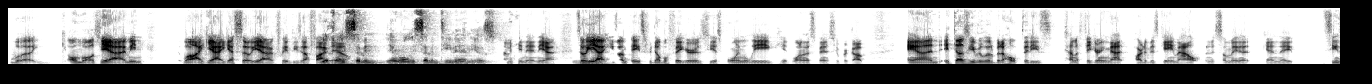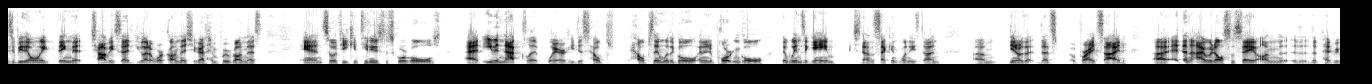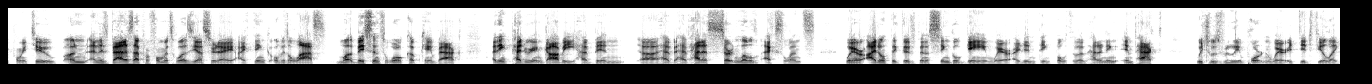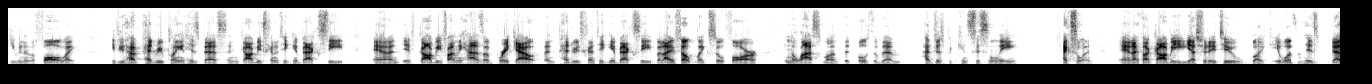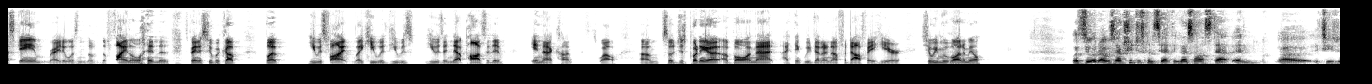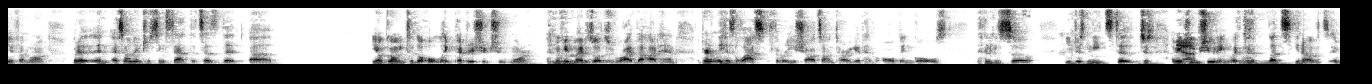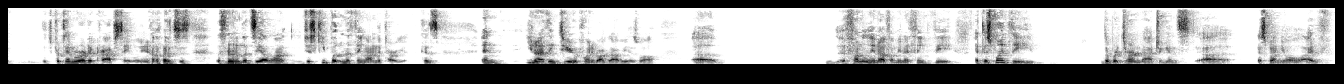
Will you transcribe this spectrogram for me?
Well, almost, yeah. I mean, well, I, yeah, I guess so. Yeah, if, if he's five yeah, only seven. Yeah, we're only seventeen in. Yes, seventeen in. Yeah. So yeah. yeah, he's on pace for double figures. He has four in the league. He had one in the Spanish Super Cup, and it does give a little bit of hope that he's kind of figuring that part of his game out. And it's something that again, they seems to be the only thing that Xavi said you got to work on this. You got to improve on this. And so if he continues to score goals at even that clip where he just helps helps in with a goal and an important goal that wins a game, which is down the second when he's done. Um, you know that that's a bright side. Uh, and then I would also say on the, the, the Pedri point too, and as bad as that performance was yesterday, I think over the last month, basically since the World Cup came back, I think Pedri and Gabi have been uh, have have had a certain level of excellence where I don't think there's been a single game where I didn't think both of them had an in- impact, which was really important. Where it did feel like even in the fall, like if you have Pedri playing at his best and Gabi's kind of taking a back seat, and if Gabi finally has a breakout, then Pedri's kind of taking a back seat. But I felt like so far in the last month that both of them have just been consistently excellent. And I thought Gabi yesterday too, like it wasn't his best game, right? It wasn't the, the final in the Spanish Super Cup, but he was fine. Like he was he was he was a net positive in that contest as well. Um, so just putting a, a, bow on that, I think we've done enough Getafe here. Should we move on, Emile? Let's do it. I was actually just going to say, I think I saw a stat, and uh, excuse me if I'm wrong, but I, and I saw an interesting stat that says that uh, you know, going to the whole like Pedri should shoot more, and we might as well just ride the hot hand. Apparently, his last three shots on target have all been goals, and so he just needs to just. I mean, yeah. keep shooting. Like let's you know, if, let's pretend we're at a craps table. You know, let's just let's see how long. Just keep putting the thing on the target because, and you know, I think to your point about Gabi as well. Uh, funnily enough, I mean, I think the at this point the the return match against uh, Espanyol, I've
